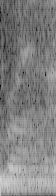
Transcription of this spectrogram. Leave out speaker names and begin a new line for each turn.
Breath.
